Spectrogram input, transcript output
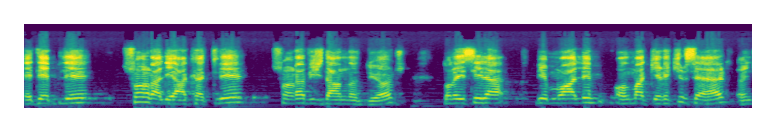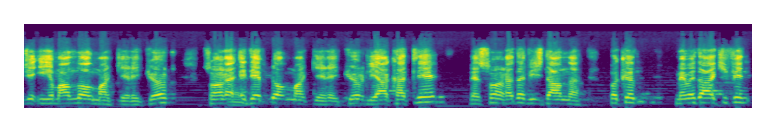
edepli, sonra liyakatli, sonra vicdanlı diyor. Dolayısıyla bir muallim olmak gerekirse eğer önce imanlı olmak gerekiyor. Sonra evet. edepli olmak gerekiyor, liyakatli ve sonra da vicdanlı. Bakın Mehmet Akif'in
